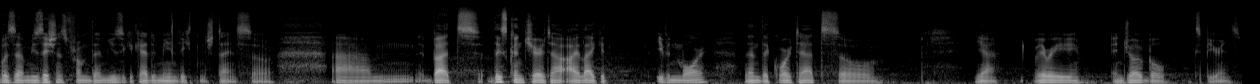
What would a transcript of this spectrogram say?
was a musicians from the music academy in Liechtenstein. So, um, but this concerto I like it even more than the quartet. So, yeah, very enjoyable experience.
